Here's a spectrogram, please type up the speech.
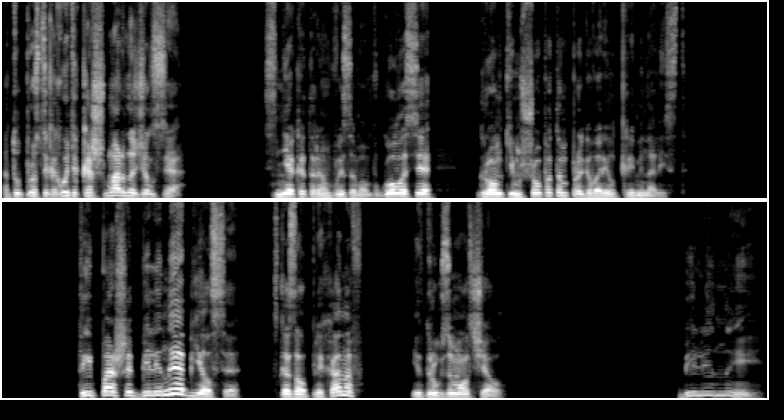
а тут просто какой-то кошмар начался. С некоторым вызовом в голосе громким шепотом проговорил криминалист. «Ты, Паша, белины объелся?» — сказал Плеханов и вдруг замолчал. «Белины.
